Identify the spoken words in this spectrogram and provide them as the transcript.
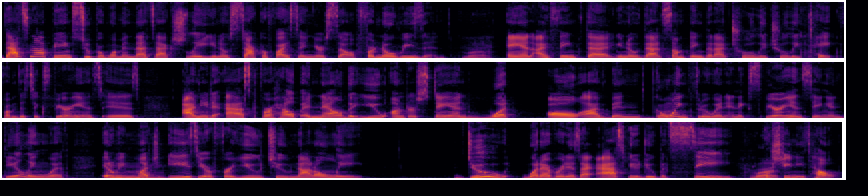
That's not being superwoman. That's actually you know sacrificing yourself for no reason. Right. and i think that you know that's something that i truly truly take from this experience is i need to ask for help. And now that you understand what all i've been going through and, and experiencing and dealing with it'll be mm-hmm. much easier for you to not only do whatever it is i ask you to do but see well she needs help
